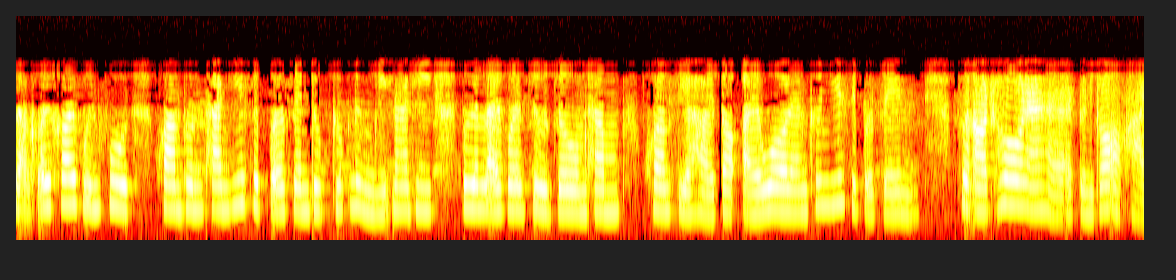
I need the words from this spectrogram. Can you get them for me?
จะค่อยๆฟื้นฟูความทนทาน 20%ทุกๆ 1 วินาที ปืนไรเฟิลจู่โจมทำ ความเสียหายต่อไอวอลแรงขึ้น 20%ส่วนออโต้นะคะตัวนี้ก็ออกขาย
